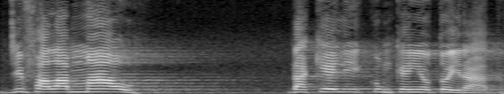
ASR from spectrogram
de falar mal daquele com quem eu estou irado.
